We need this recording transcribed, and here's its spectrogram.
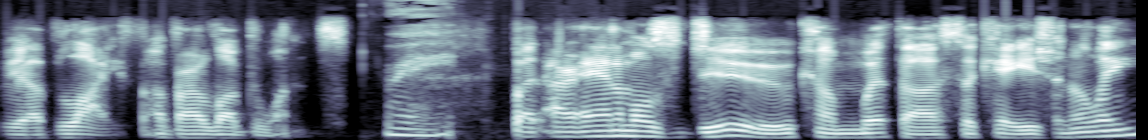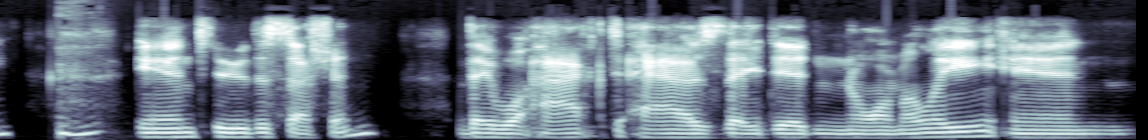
we have life of our loved ones. Right. But our animals do come with us occasionally Mhm. into the session. They will act as they did normally in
